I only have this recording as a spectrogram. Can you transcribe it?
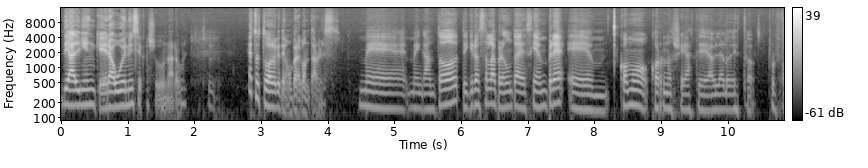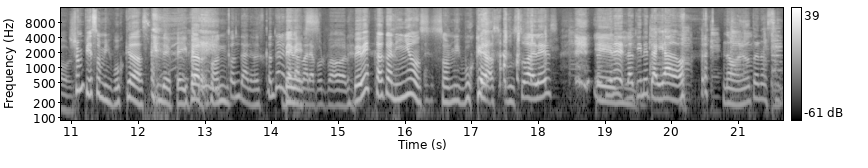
de alguien que era bueno y se cayó de un árbol. Esto es todo lo que tengo para contarles. Me, me encantó. Te quiero hacer la pregunta de siempre. eh, ¿Cómo cornos llegaste a hablar de esto? Por favor. Yo empiezo mis búsquedas de paper con Contanos, contale a la cámara, por favor. bebés, caca, niños, son mis búsquedas usuales. Lo tiene, Em, lo tiene tagueado. No, no tan así.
